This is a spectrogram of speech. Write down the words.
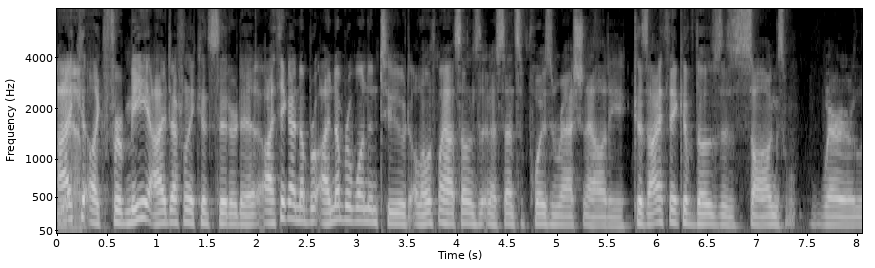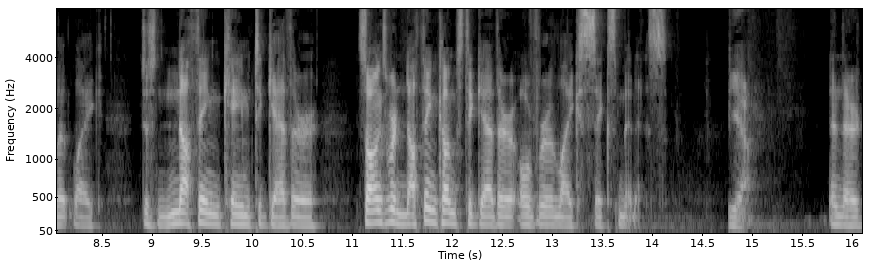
I Yeah. like for me, I definitely considered it. I think I number I number one and two along with my hot songs and a sense of poison rationality because I think of those as songs where like just nothing came together. Songs where nothing comes together over like six minutes, Yeah. and they're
